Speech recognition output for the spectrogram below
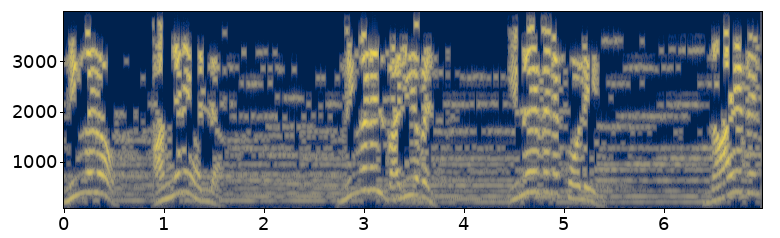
നിങ്ങളോ അങ്ങനെയല്ല. നിങ്ങളിൽ വലിയവൻ ഇളയവനെ പോലെയും നായകൻ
